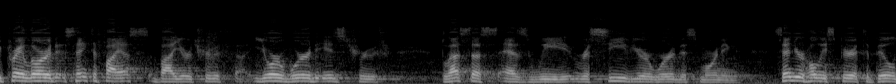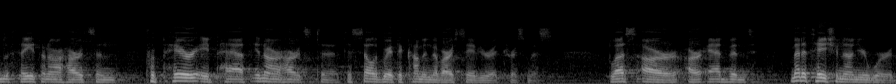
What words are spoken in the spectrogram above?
We pray, Lord, sanctify us by your truth. Uh, your word is truth. Bless us as we receive your word this morning. Send your Holy Spirit to build faith in our hearts and prepare a path in our hearts to, to celebrate the coming of our Savior at Christmas. Bless our, our Advent meditation on your word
